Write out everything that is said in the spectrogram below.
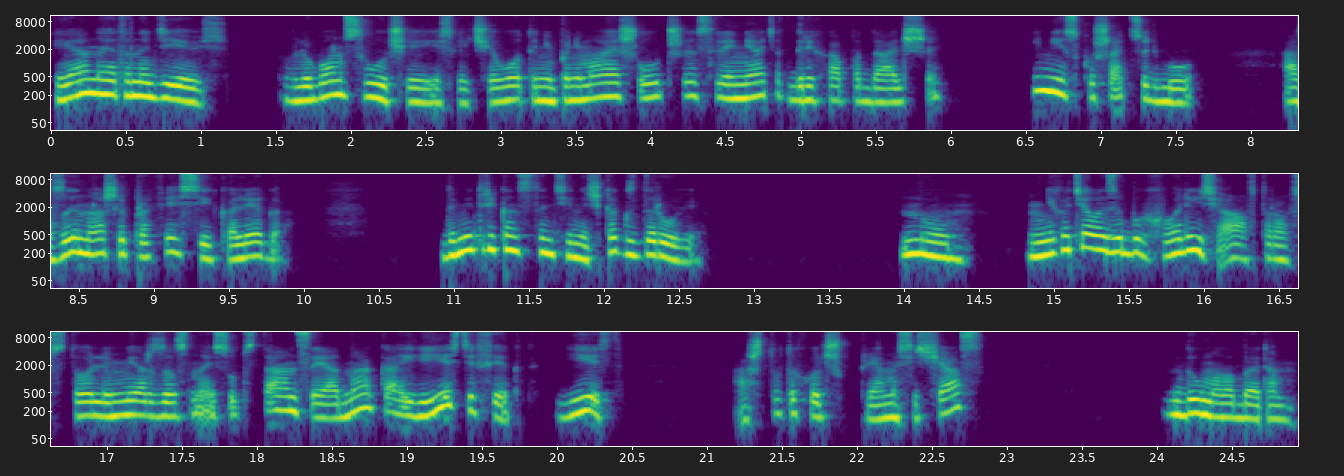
«Я на это надеюсь. В любом случае, если чего-то не понимаешь, лучше слинять от греха подальше и не искушать судьбу. Азы нашей профессии, коллега. Дмитрий Константинович, как здоровье?» «Ну, не хотелось бы хвалить авторов столь мерзостной субстанции, однако есть эффект, есть. А что ты хочешь прямо сейчас? Думал об этом.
